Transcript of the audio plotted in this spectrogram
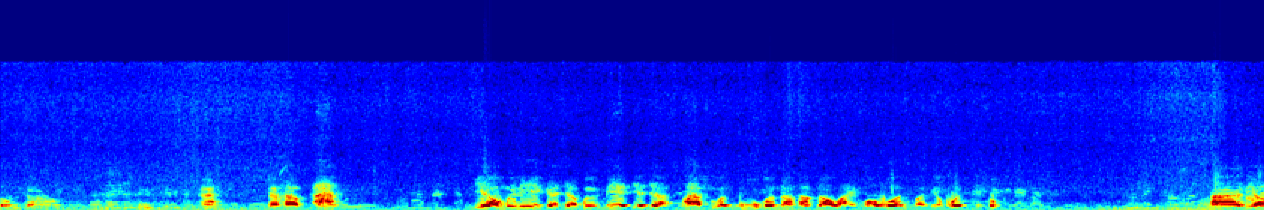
ตกเจ้าอะนะครับอะเดี๋ยวมื้อนี้ก็จะเบิกเนตรเดี๋ยวจะพาตรวจปูก่อนนะครับเนาะไหวขอพรก่อนเดี๋ยวผลสิตกอ่าเดี๋ยว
